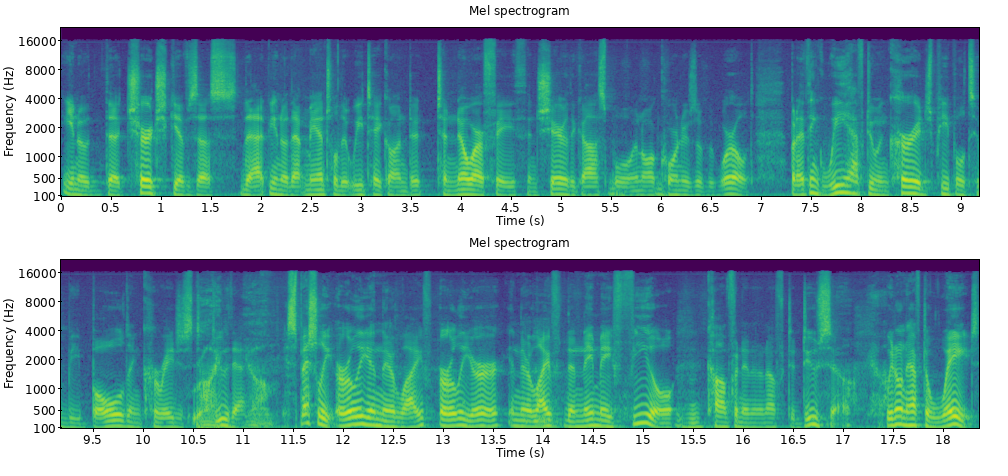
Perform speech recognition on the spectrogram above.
you know, the church gives us that, you know, that mantle that we take on to, to know our faith and share the gospel in all mm-hmm. corners of the world. But I think we have to encourage people to be bold and courageous to Right, do that, yeah. especially early in their life, earlier in their mm-hmm. life than they may feel mm-hmm. confident enough to do so. We don't have to wait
